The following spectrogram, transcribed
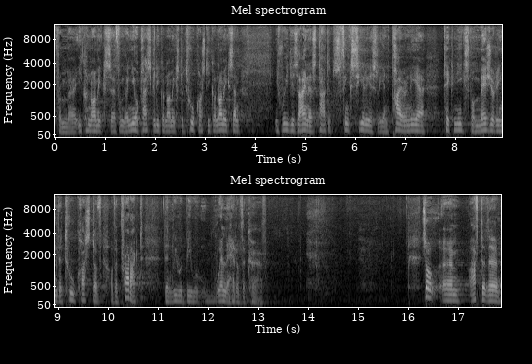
from uh, economics, uh, from the neoclassical economics to true cost economics. And if we designers started to think seriously and pioneer techniques for measuring the true cost of, of a product, then we would be well ahead of the curve. So um, after the,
